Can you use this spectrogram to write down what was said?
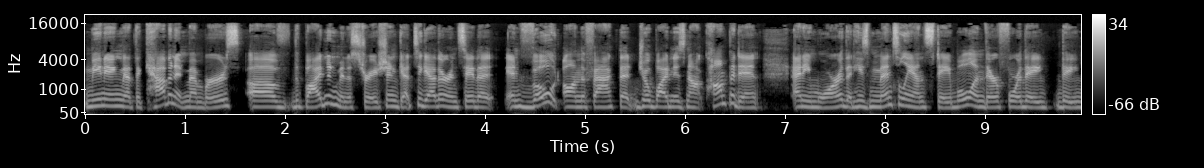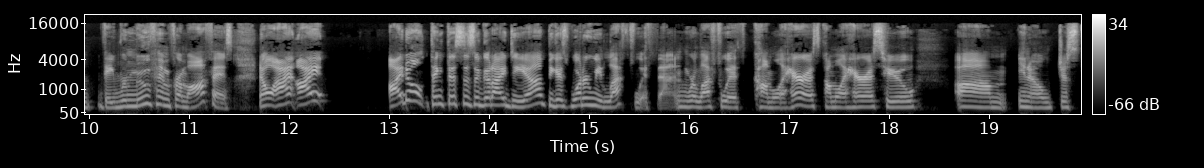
meaning that the cabinet members of the Biden administration get together and say that and vote on the fact that Joe Biden is not competent anymore, that he's mentally unstable, and therefore they they they remove him from office. Now, I I I don't think this is a good idea because what are we left with then? We're left with Kamala Harris, Kamala Harris who um, you know, just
